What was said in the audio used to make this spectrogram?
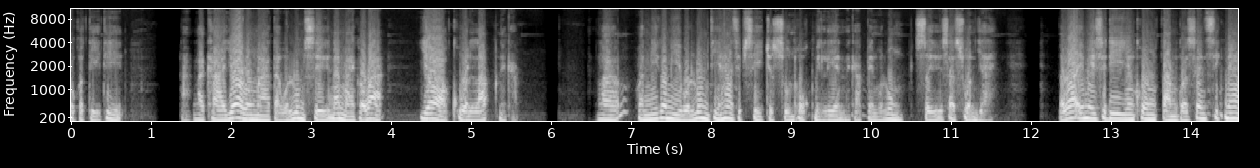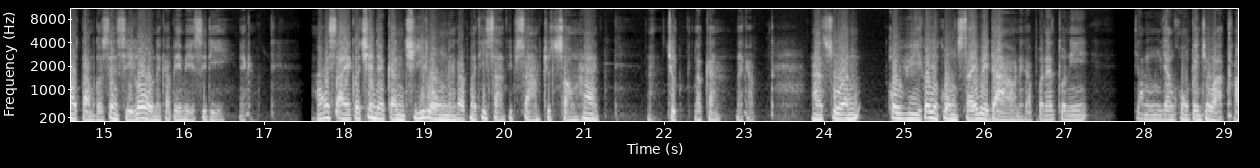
ปกติที่ราคาย่อลงมาแต่วอลุ่มซื้อ นั่นหมายความว่า ย่อควรรับนะครับแล้ววันนี้ก็มีวอลุ่มที่ 54.06มิลเลียนนะครับ เป็นวอลุ่มซื้อสัดส่วนใหญ่ แต่ว่า MACD ยังคงต่ำกว่าเส้น Signal ต่ำกว่าเส้นซีโร่นะครับ MACD นะครับ RSI ก็เช่นเดียวกันชี้ลงนะครับมาที่ 33.25 จุดแล้วกันนะครับส่วน OV ก็ยังคงไซด์เวดาวนะครับ เพราะนั้นตัวนี้ยังยังคงเป็นจังหวะขา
